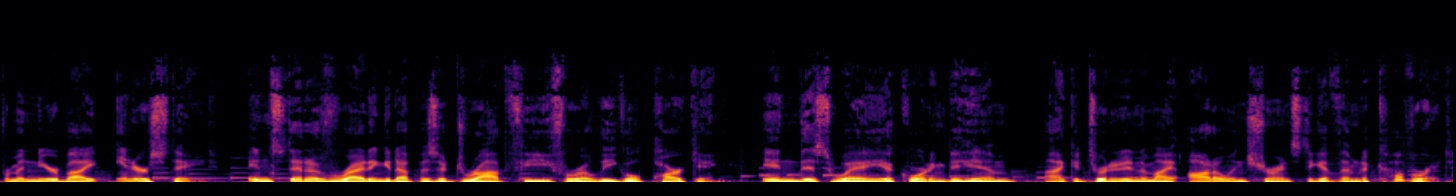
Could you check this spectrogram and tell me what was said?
from a nearby interstate. Instead of writing it up as a drop fee for illegal parking. In this way, according to him, I could turn it into my auto insurance to get them to cover it.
